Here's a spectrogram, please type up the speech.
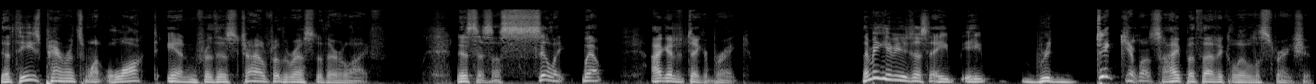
that these parents want locked in for this child for the rest of their life. This is a silly, well, I got to take a break. Let me give you just a, a ridiculous hypothetical illustration.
